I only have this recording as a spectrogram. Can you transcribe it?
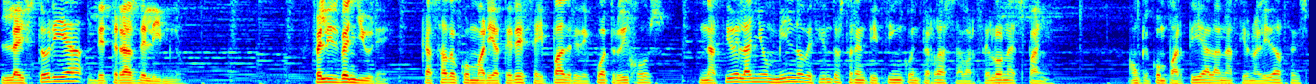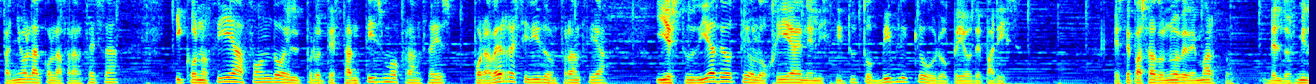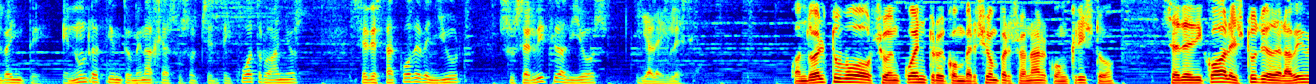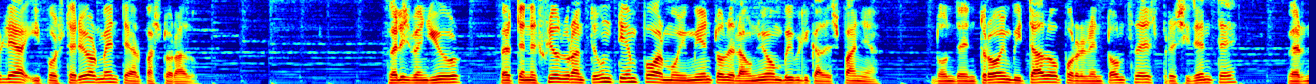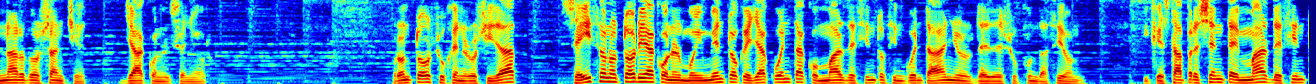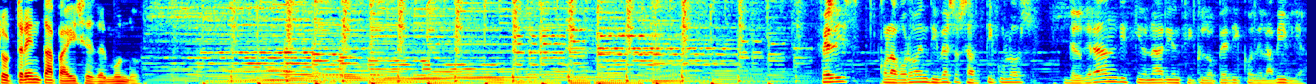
La historia detrás del himno. Félix Benjure, casado con María Teresa y padre de cuatro hijos, nació el año 1935 en Terrassa, Barcelona, España. Aunque compartía la nacionalidad española con la francesa, y conocía a fondo el protestantismo francés por haber residido en Francia y estudiado teología en el Instituto Bíblico Europeo de París. Este pasado 9 de marzo del 2020, en un reciente homenaje a sus 84 años, se destacó de Ben-Yur su servicio a Dios y a la Iglesia. Cuando él tuvo su encuentro y conversión personal con Cristo, se dedicó al estudio de la Biblia y posteriormente al pastorado. Félix Ben-Yur Perteneció durante un tiempo al movimiento de la Unión Bíblica de España, donde entró invitado por el entonces presidente Bernardo Sánchez, ya con el Señor. Pronto su generosidad se hizo notoria con el movimiento que ya cuenta con más de 150 años desde su fundación y que está presente en más de 130 países del mundo. Félix colaboró en diversos artículos del gran diccionario enciclopédico de la Biblia,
